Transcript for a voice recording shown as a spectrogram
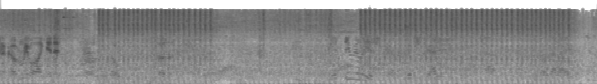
gonna cover me while I get it? Nope. Is it really a stra- good strategy for that? Or that I can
